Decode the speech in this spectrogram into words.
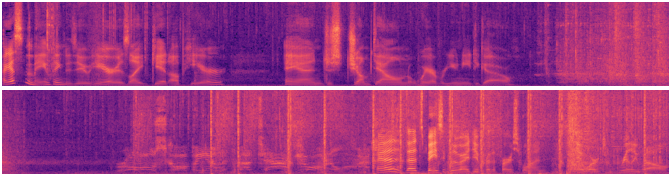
I guess the main thing to do here is like get up here and just jump down wherever you need to go. Robo Scorpion, attack! You're no match. And that- that's basically what I did for the first one. It worked really well.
